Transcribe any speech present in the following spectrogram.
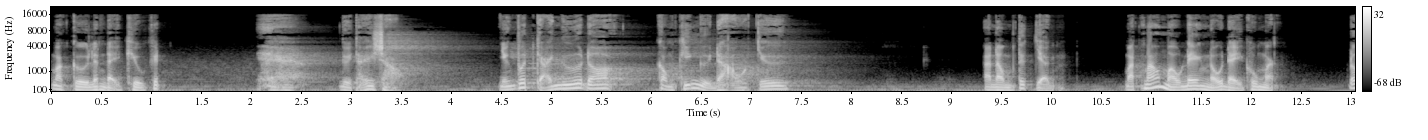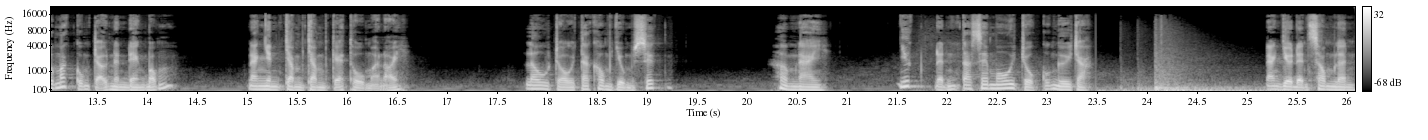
Mà cười lên đầy khiêu khích. Yeah, Người thấy sao? Những vết cãi ngứa đó Không khiến người đau chứ. Anh ông tức giận Mạch máu màu đen nổi đầy khuôn mặt. Đôi mắt cũng trở nên đen bóng. Nàng nhìn chăm chăm kẻ thù mà nói Lâu rồi ta không dùng sức. Hôm nay Nhất định ta sẽ môi chuột của ngươi ra. Đang vừa định xông lên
